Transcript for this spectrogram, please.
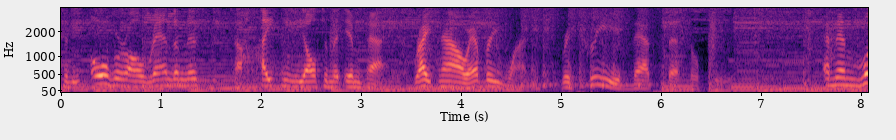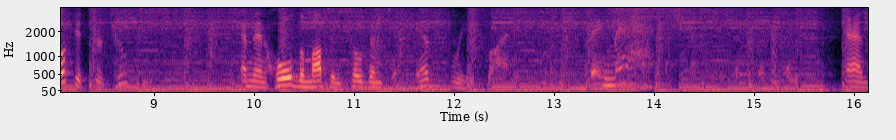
to the overall randomness to heighten the ultimate impact. Right now, everyone retrieve that special piece. And then look at your two pieces. And then hold them up and show them to everybody. They match. And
